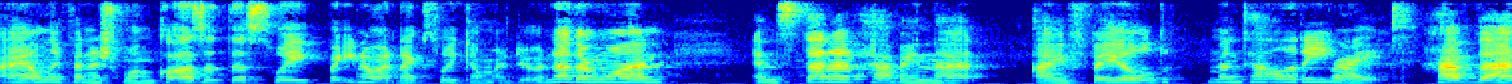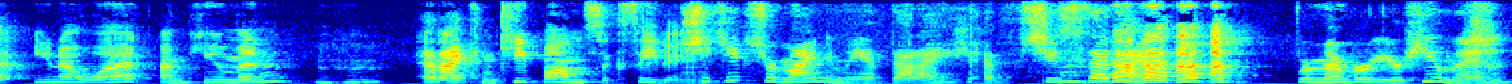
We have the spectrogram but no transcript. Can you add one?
I only finished one closet this week, but you know what, next week I'm gonna do another one. Instead of having that I failed mentality, Right. Have that, you know what, I'm human and I can keep on succeeding. She keeps reminding me of that. I have, she said, "I remember you're human.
